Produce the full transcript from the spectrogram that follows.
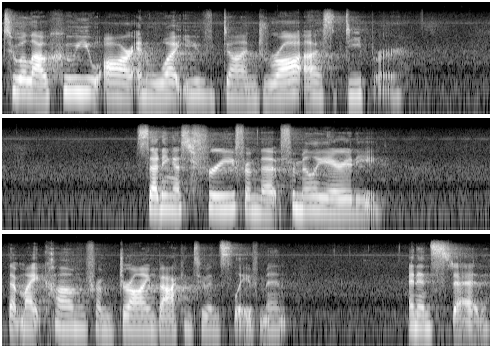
to allow who you are and what you've done draw us deeper, setting us free from the familiarity that might come from drawing back into enslavement, and instead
